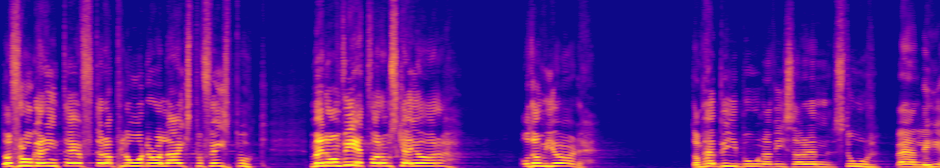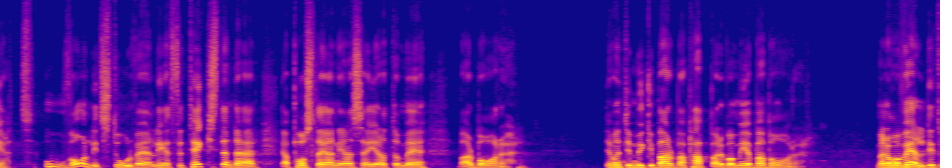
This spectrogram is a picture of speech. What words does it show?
De frågar inte efter applåder och likes på Facebook. Men de vet vad de ska göra och de gör det. De här byborna visar en stor vänlighet, ovanligt stor vänlighet. För texten där i Apostlagärningarna säger att de är barbarer. Det var inte mycket barbapappa, det var mer barbarer. Men de var väldigt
